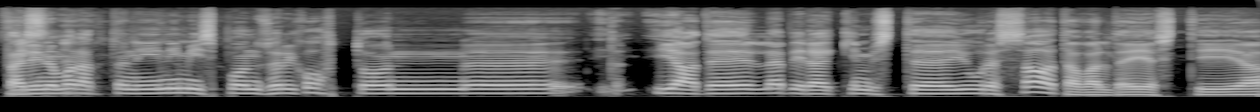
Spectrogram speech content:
Tallinna maratoni nimisponsori koht on äh, heade läbirääkimiste juures saadaval täiesti ja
